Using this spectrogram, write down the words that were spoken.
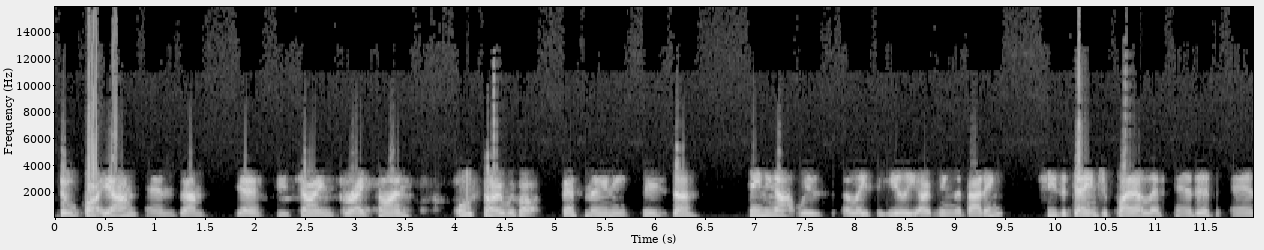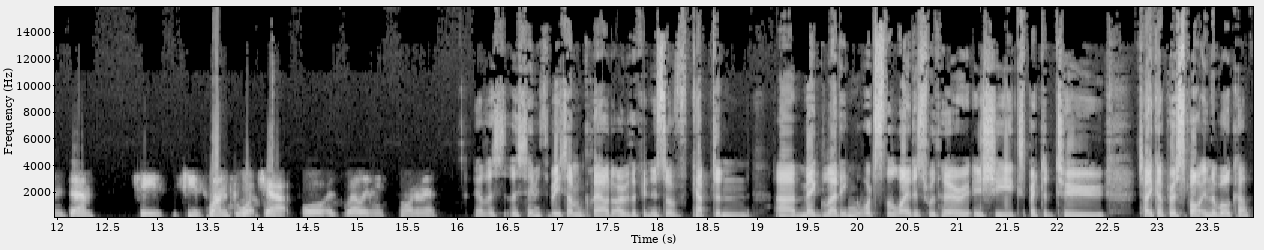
still quite young, and um, yeah, she's showing great signs. Also, we've got Beth Mooney, who's uh, teaming up with Alyssa Healy opening the batting. She's a danger player, left-handed, and um, she's she's one to watch out for as well in this tournament. Now, there seems to be some cloud over the fitness of Captain uh, Meg Lanning. What's the latest with her? Is she expected to take up her spot in the World Cup?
